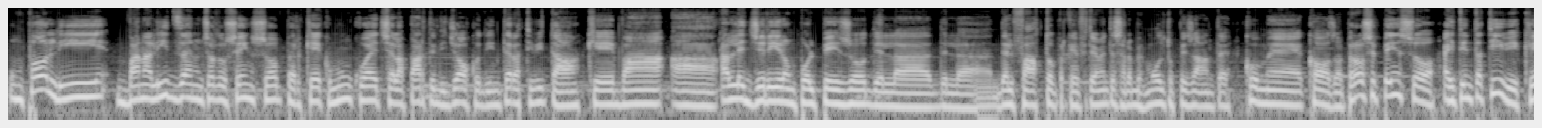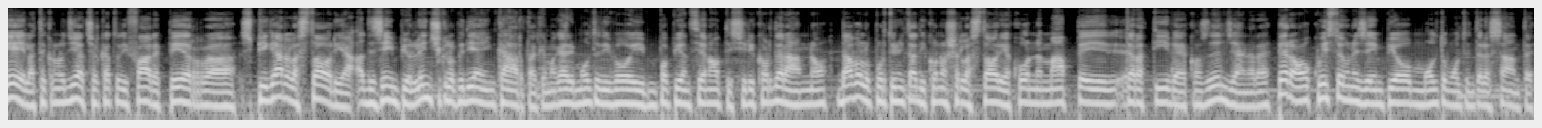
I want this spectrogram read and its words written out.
un po' li banalizza in un certo senso perché comunque c'è la parte di gioco, di interattività che va a alleggerire alleggerire un po' il peso del, del, del, fatto perché effettivamente sarebbe molto pesante come cosa. Però se penso ai tentativi che la tecnologia ha cercato di fare per uh, spiegare la storia ad esempio l'enciclopedia in carta che magari molti di voi un po' più anzianotti si ricorderanno dava l'opportunità di conoscere la storia con mappe interattive e cose del genere. Però questo è un esempio molto molto interessante.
